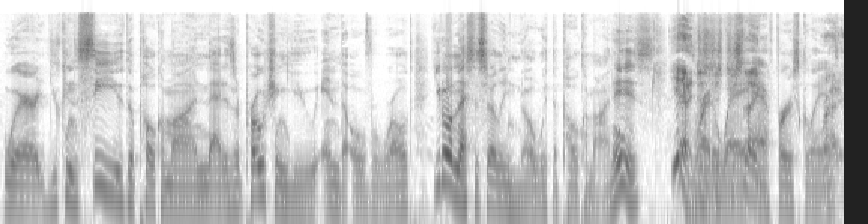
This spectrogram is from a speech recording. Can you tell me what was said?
where you can see the Pokemon that is approaching you in the overworld. You don't necessarily know what the Pokemon is Yeah, just- right just- away just like- at first glance, right.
